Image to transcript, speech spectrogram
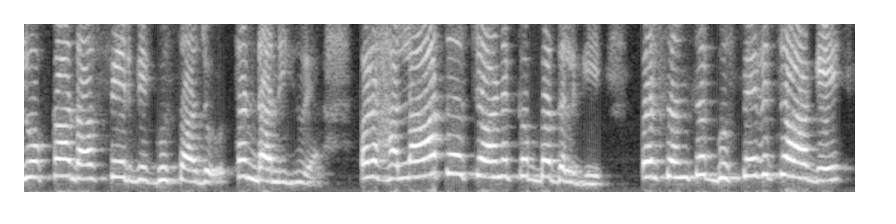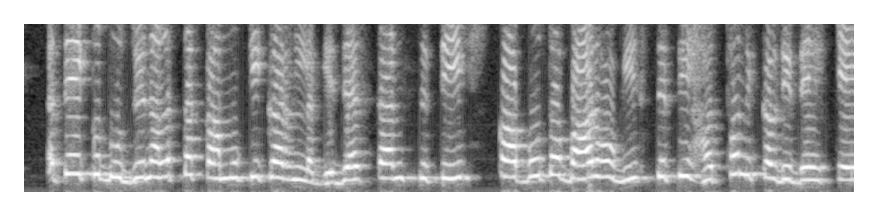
ਲੋਕਾਂ ਦਾ ਫਿਰ ਵੀ ਗੁੱਸਾ ਜੋ ਠੰਡਾ ਨਹੀਂ ਹੋਇਆ। ਪਰ ਹਾਲਾਤ ਅਚਾਨਕ ਬਦਲ ਗਏ। ਪ੍ਰਸ਼ੰਸਕ ਗੁੱਸੇ ਵਿੱਚ ਆ ਗਏ ਅਤੇ ਇੱਕ ਦੂਜੇ ਨਾਲ ਧੱਕਾ ਮੁੱਕੀ ਕਰਨ ਲੱਗੇ। ਜਿਸ ਕਾਰਨ ਸਥਿਤੀ ਕਾਬੂ ਤੋਂ ਬਾਹਰ ਹੋ ਗਈ। ਸਥਿਤੀ ਹੱਥੋਂ ਨਿਕਲਦੀ ਦੇਖ ਕੇ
